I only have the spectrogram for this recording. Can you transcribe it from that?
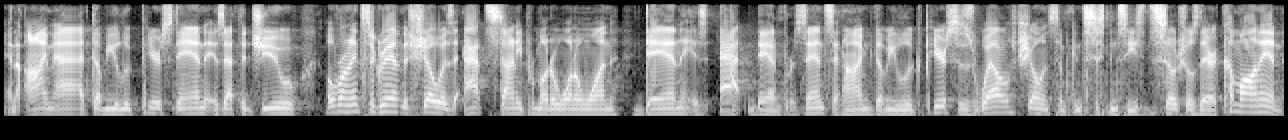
and I'm at W. Luke Pierce. Dan is at The Jew. Over on Instagram, the show is at Steiny Promoter101. Dan is at Dan Presents, and I'm W. Luke Pierce as well, showing some consistencies in socials there. Come on in,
